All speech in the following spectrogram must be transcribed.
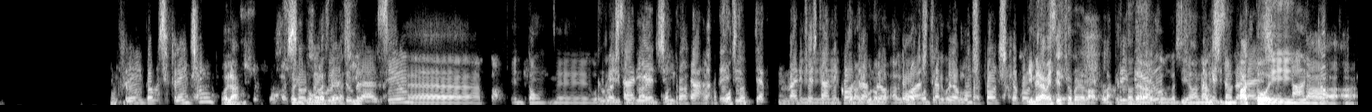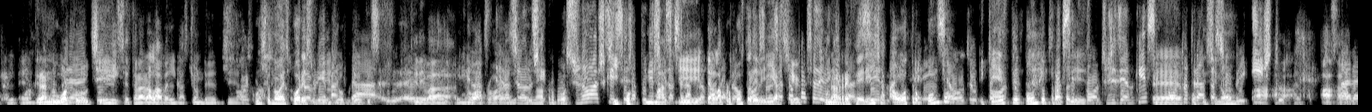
Hola, soy Douglas de Brasil. Uh, então, me gostaria de colocar em contra a proposta, eh, por alguno, algunos puntos que a sobre la, la cuestión de, de, análisis de impacto y la, el gran workload que se traerá la validación de, de, recursos. No es por eso que yo creo que se deba no aprobar la propuesta. Sí, por, que ser a que este punto trata de esto. Eh, porque si no,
